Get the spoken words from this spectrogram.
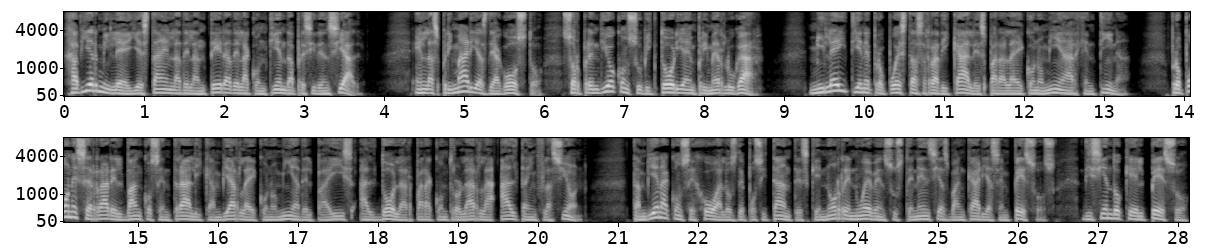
Javier Milei está en la delantera de la contienda presidencial. En las primarias de agosto, sorprendió con su victoria en primer lugar. Milei tiene propuestas radicales para la economía argentina. Propone cerrar el Banco Central y cambiar la economía del país al dólar para controlar la alta inflación. También aconsejó a los depositantes que no renueven sus tenencias bancarias en pesos, diciendo que el peso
